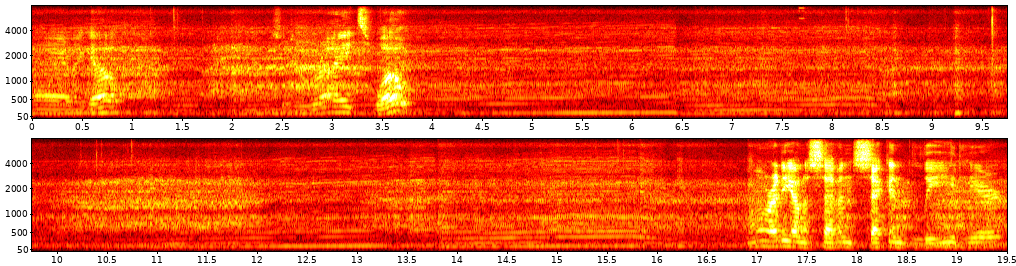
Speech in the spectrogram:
There we go. To the right. Whoa. Already on a seven second lead here.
